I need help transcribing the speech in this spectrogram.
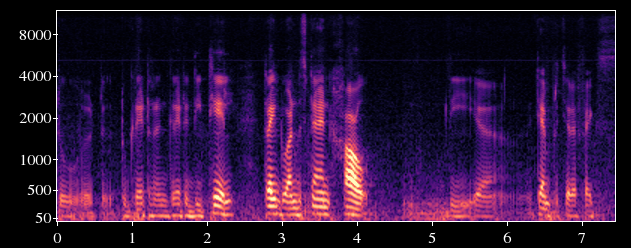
to, to, to greater and greater detail trying to understand how the uh, temperature affects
